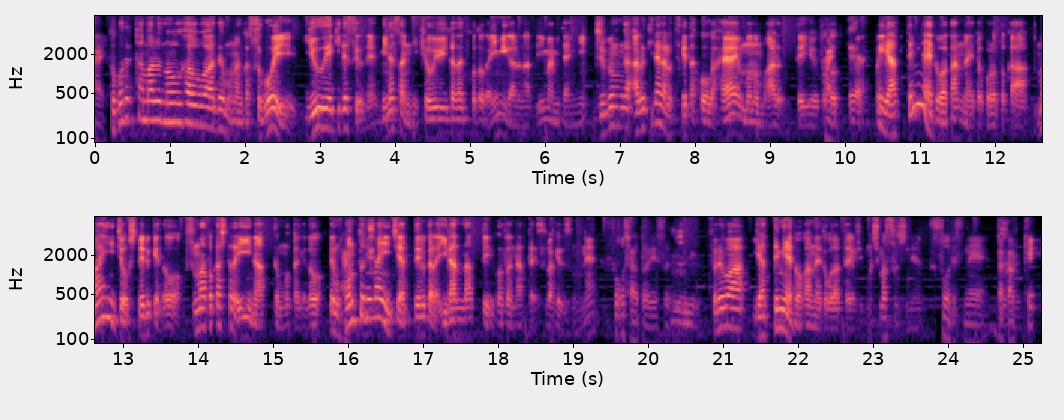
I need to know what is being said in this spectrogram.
はい。そこでたまるノウハウはでもなんかすごい有益ですよね。皆さんに共有いただくことが意味があるなって今みたいに自分が歩きながらつけた方が早いものもあるっていうことって、やってみないと分かんないところとか毎日押してるけどスマート化したらいいなって思ったけどでも本当に毎日やってるからいらんなっていうことになったりするわけですもんね。そうおっしゃる通りです。うん、それはやってみないと分かんないところだったりもしますしね。そうですね。だから結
